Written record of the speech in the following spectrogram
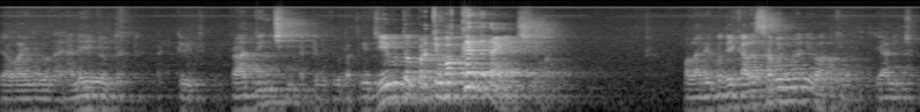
దేవాయుడు అట్టి ప్రార్థించి అట్టి ప్రతి బ్రతికే జీవితం ప్రతి ఒక్కరికి దాయించి మళ్ళా రేపు ఉదయకాల సమయంలో నీ వాక్యం ధ్యానించుకుంటూ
